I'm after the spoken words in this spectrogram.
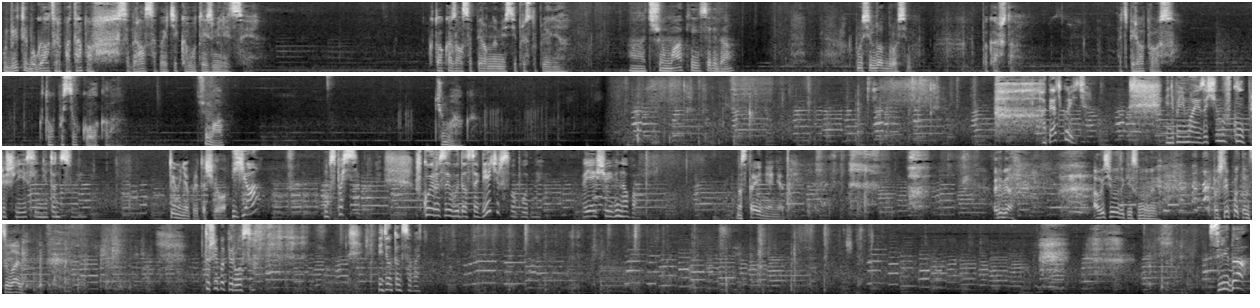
Убитый бухгалтер Потапов собирался пойти к кому-то из милиции. Кто оказался первым на месте преступления? А, Чумак и Середа. Ну, Сельду отбросим. Пока что. А теперь вопрос. Кто упустил колокола? Чумак. Чумак. Опять курить? Я не понимаю, зачем мы в клуб пришли, если не танцуем? Ты меня притащила. Я? Ну, спасибо. В кой разы выдался вечер свободный, а я еще и виновата. Настроения нет. Ребят, а вы чего такие смурные? Пошли потанцевали. Туши папиросу. Идем танцевать. Среда!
